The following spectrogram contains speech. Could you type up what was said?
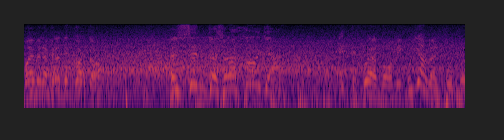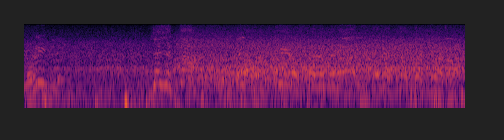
Mueve la pelota en corto. El centro es una joya. Este juega como mi cuñado al fútbol. Horrible. Y ahí está, el arquero fenomenal con esta tajada.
